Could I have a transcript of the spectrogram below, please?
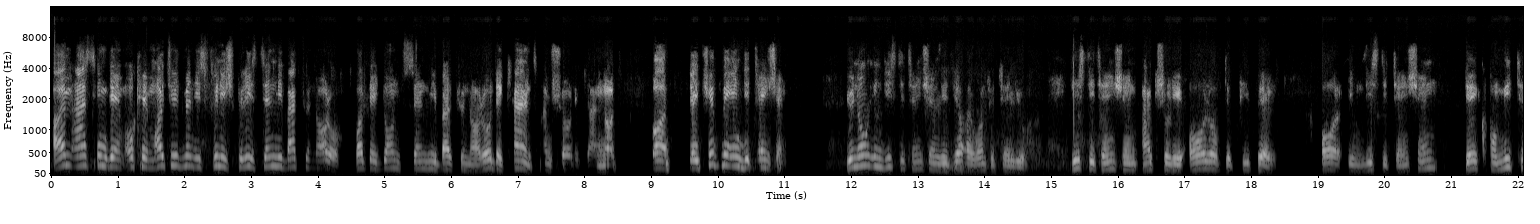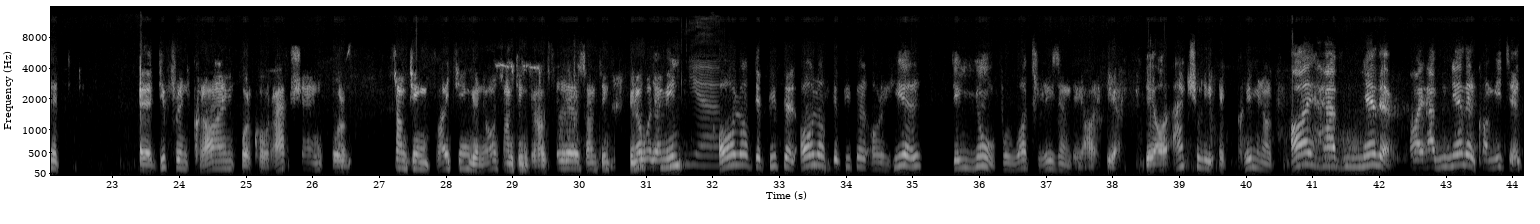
I'm asking them, okay, my treatment is finished. Please send me back to Nauru. But they don't send me back to Nauru. They can't. I'm sure they cannot. But they keep me in detention. You know, in this detention, Lydia, I want to tell you, this detention, actually, all of the people are in this detention, they committed a different crime or corruption or something fighting, you know, something drug seller, something, you know what I mean? Yeah. All of the people, all of the people are here. They know for what reason they are here. They are actually a criminal. I have never, I have never committed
